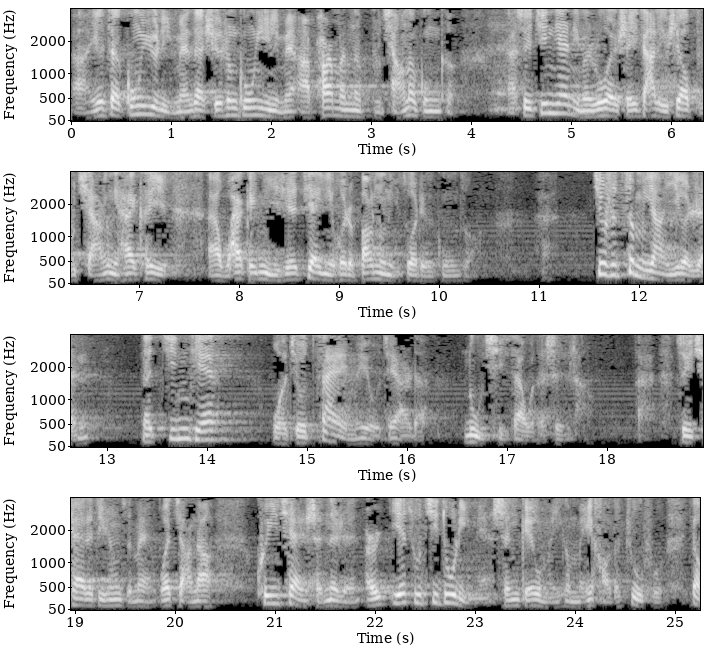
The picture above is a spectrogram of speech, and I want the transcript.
啊，因为在公寓里面，在学生公寓里面，apartment 呢补墙的功课。啊，所以今天你们如果谁家里需要补墙，你还可以，啊，我还给你一些建议或者帮助你做这个工作，啊，就是这么样一个人。那今天我就再也没有这样的怒气在我的身上，啊，所以，亲爱的弟兄姊妹，我讲到亏欠神的人，而耶稣基督里面，神给我们一个美好的祝福，要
